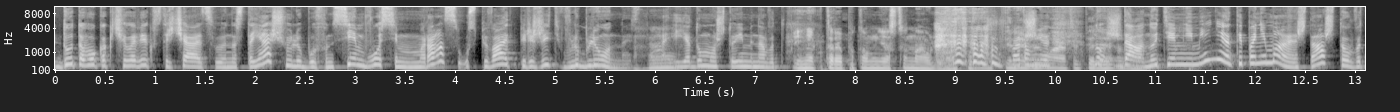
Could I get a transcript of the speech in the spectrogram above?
до того, как человек встречает свою настоящую любовь, он 7-8 раз успевает пережить влюбленность. Угу. Да? И я думаю, что именно вот... И некоторые потом не останавливаются, переживают и ну, переживают. Да, но тем не менее ты понимаешь, да, что вот,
